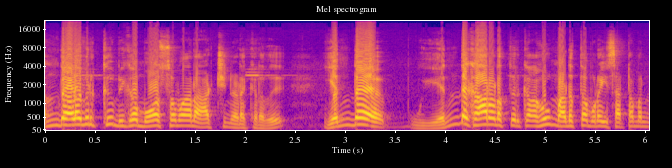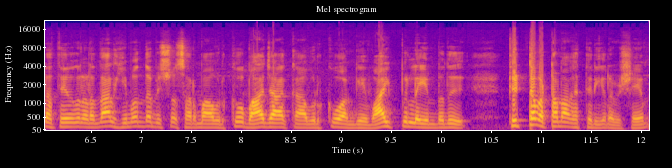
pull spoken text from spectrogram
அந்த அளவிற்கு மிக மோசமான ஆட்சி நடக்கிறது. எந்த எந்த காரணத்திற்காகவும் அடுத்த முறை சட்டமன்ற தேர்தல் நடந்தால் ஹிமந்த விஸ்வ சர்மாவிற்கோ பாஜகவிற்கோ அங்கே வாய்ப்பில்லை என்பது திட்டவட்டமாக தெரிகிற விஷயம்.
